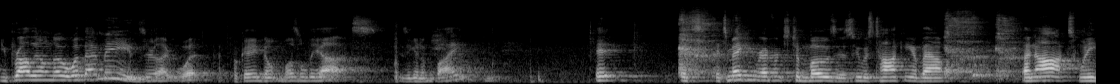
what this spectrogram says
you probably don't know what that means. You're like, What? Okay, don't muzzle the ox. Is he going to bite? It, it's, it's making reference to Moses, who was talking about an ox when he,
